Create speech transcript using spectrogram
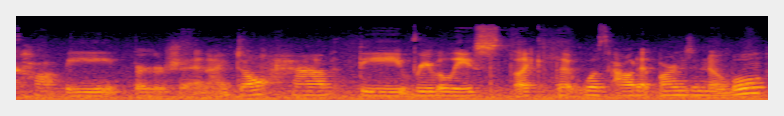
copy version. I don't have the re-release like that was out at Barnes & Noble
